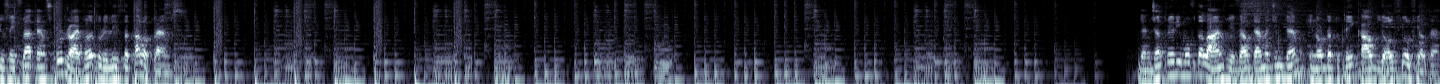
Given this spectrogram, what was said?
Use a flat-end screwdriver to release the collar clamps. Then gently remove the lines without damaging them in order to take out the old fuel filter.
